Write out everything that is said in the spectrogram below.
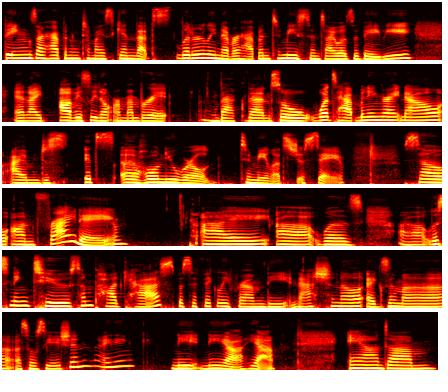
things are happening to my skin that's literally never happened to me since I was a baby. And I obviously don't remember it back then. So, what's happening right now, I'm just, it's a whole new world to me, let's just say. So, on Friday, I uh, was uh, listening to some podcasts, specifically from the National Eczema Association, I think. NIA, yeah. And um,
